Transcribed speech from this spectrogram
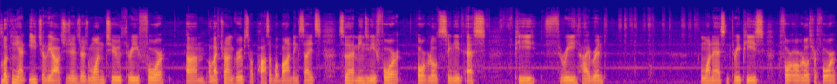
looking at each of the oxygens, there's one, two, three, four um, electron groups or possible bonding sites. So that means you need four orbitals. So you need sp3 hybrid, one s and three p's, four orbitals for four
